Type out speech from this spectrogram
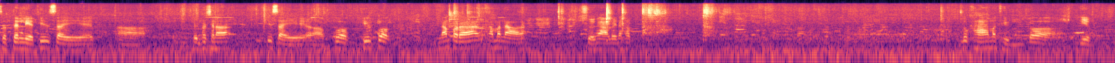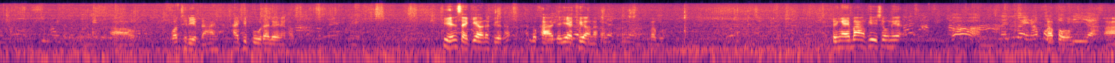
สเตนเลสที่ใส่เป็นภาชนะที่ใส่พวกพริกพวกน้ำปลาน้ำมะนาวนะสวยงามเลยนะครับ ลูกค้ามาถึงก็หยิบ วัตถุดิบนะให้ให้พี่ปูได้เลยนะครับนี่ที่เห็นใส่แก้วนั่นคือถ้าลูกค้าจะแยกเครื่องนะครับครับผมเป็นไงบ้างพี่ช่วงนี้ก็เรื่อยๆนะฝนครับตผกมดีอะอ่า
